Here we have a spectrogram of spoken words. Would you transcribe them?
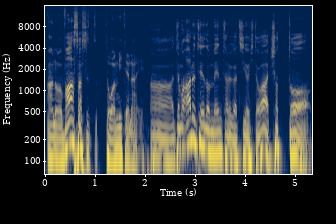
あの、バーサスとは見てない。あーでもある程度メンタルが強い人はちょっと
